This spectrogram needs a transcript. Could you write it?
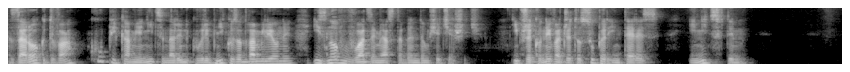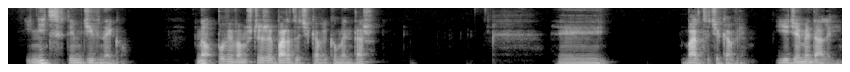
za rok, dwa kupi kamienicę na rynku w Rybniku za 2 miliony i znowu władze miasta będą się cieszyć i przekonywać, że to super interes i nic w tym i nic w tym dziwnego. No, powiem wam szczerze, bardzo ciekawy komentarz. Yy, bardzo ciekawy. Jedziemy dalej.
